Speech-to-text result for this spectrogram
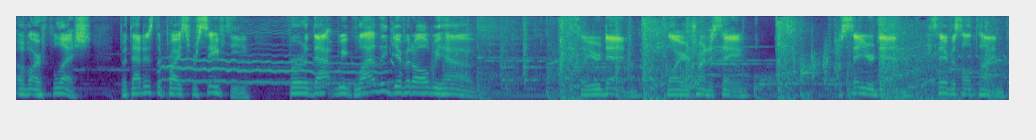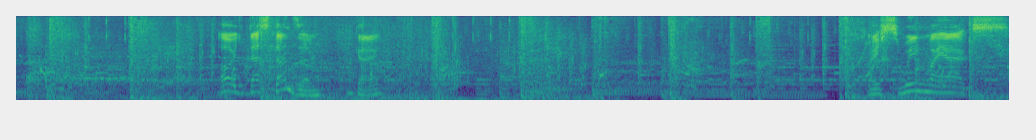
of our flesh, but that is the price for safety. For that, we gladly give it all we have. So you're dead. That's all you're trying to say. Just say you're dead. Save us all time. Oh, that stuns him. Okay. I swing my axe.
